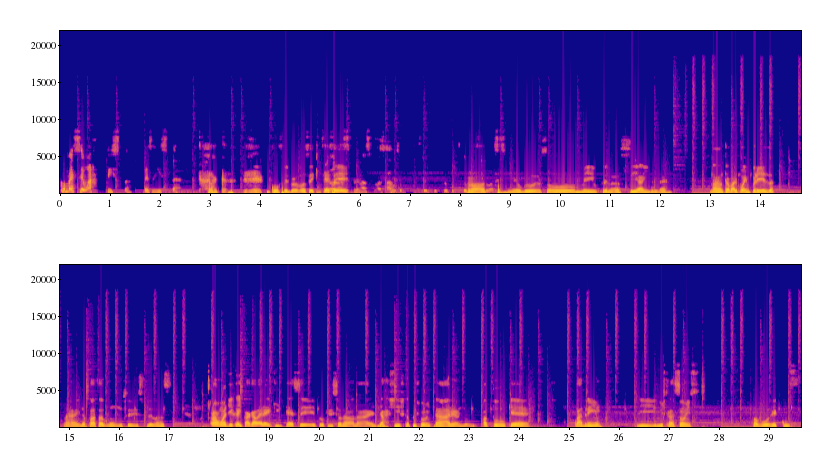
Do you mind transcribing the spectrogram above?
Como é ser um artista, desenhista? Caraca. Um conselho pra você que quer ser. Freelance, freelance, sobre Pronto. Meu eu sou meio freelance ainda, né? Não, eu trabalho pra uma empresa, mas ainda faço alguns serviços freelance. Ah, uma dica aí pra galera aí que quer ser profissional na área de artística, principalmente na área onde eu atuo, que é quadrinho e ilustrações. Por favor, recusa.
